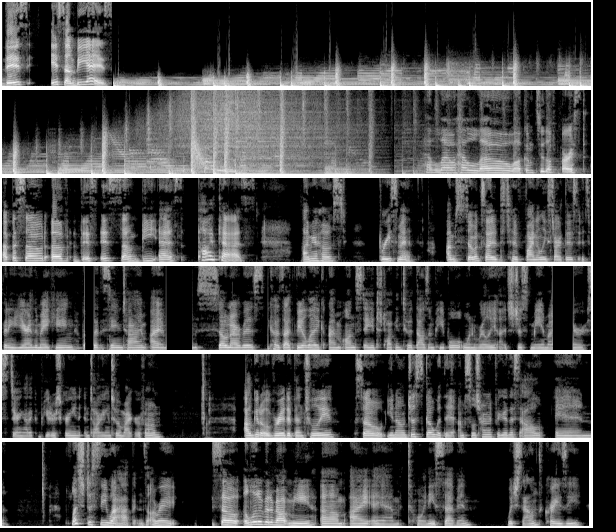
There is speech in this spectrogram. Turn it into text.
This is some BS. Hello, hello. Welcome to the first episode of This is Some BS podcast. I'm your host, Bri Smith. I'm so excited to finally start this. It's been a year in the making, but at the same time, I am so nervous because I feel like I'm on stage talking to a thousand people when really it's just me and my staring at a computer screen and talking into a microphone. I'll get over it eventually. So, you know, just go with it. I'm still trying to figure this out and let's just see what happens. All right. So, a little bit about me. Um, I am 27, which sounds crazy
